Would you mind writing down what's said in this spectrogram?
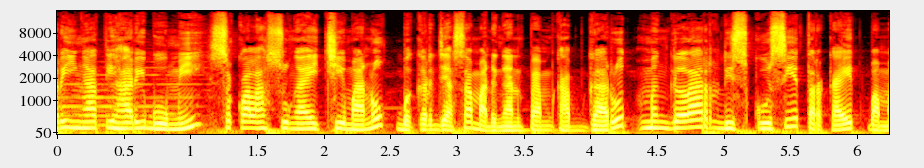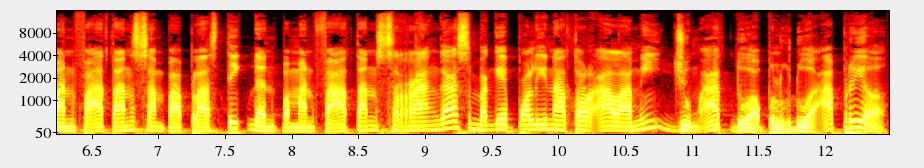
Peringati Hari Bumi, Sekolah Sungai Cimanuk bekerja sama dengan Pemkap Garut menggelar diskusi terkait pemanfaatan sampah plastik dan pemanfaatan serangga sebagai polinator alami Jumat 22 April.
